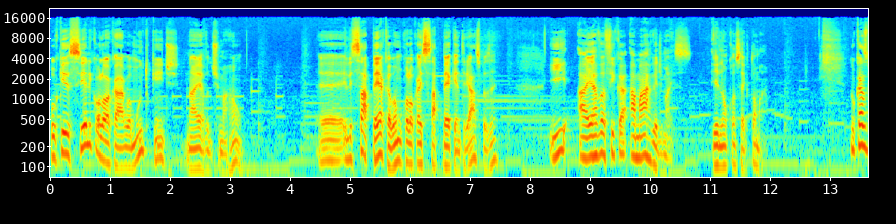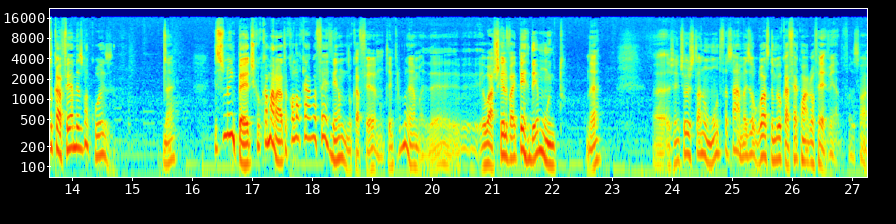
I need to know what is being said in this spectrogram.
Porque se ele coloca água muito quente na erva do chimarrão, é, ele sapeca, vamos colocar esse sapeca entre aspas, né? E a erva fica amarga demais. E ele não consegue tomar. No caso do café é a mesma coisa, né? Isso não impede que o camarada coloque água fervendo no café, não tem problema. É, eu acho que ele vai perder muito, né? A gente hoje está no mundo e fala assim, ah, mas eu gosto do meu café com água fervendo. Assim, ah,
